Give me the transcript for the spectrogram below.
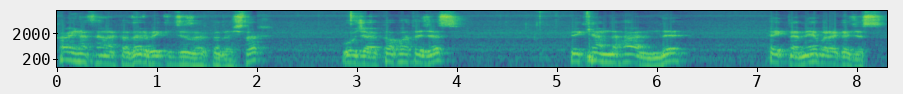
Kaynatana kadar bekleyeceğiz arkadaşlar. Ocağı kapatacağız. Ve kendi halinde beklemeye bırakacağız.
